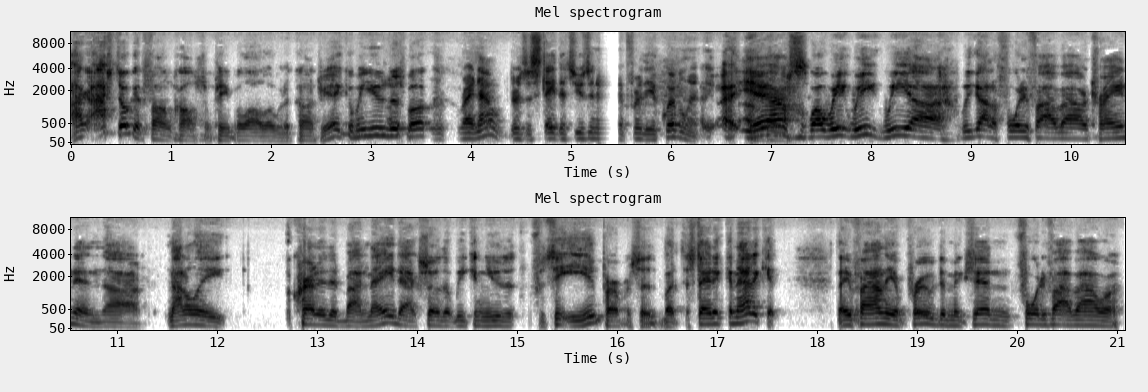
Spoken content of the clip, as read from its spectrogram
I, I still get phone calls from people all over the country. Hey, can we use this book? Right now, there's a state that's using it for the equivalent. Uh, yeah. theirs. Well, we we we uh we got a 45 hour training, uh, not only accredited by NAADAC so that we can use it for CEU purposes, but the state of Connecticut, they finally approved the McShin 45 hour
